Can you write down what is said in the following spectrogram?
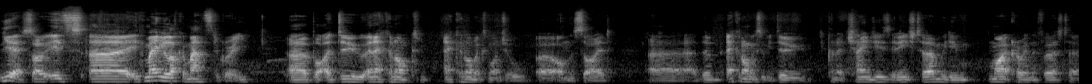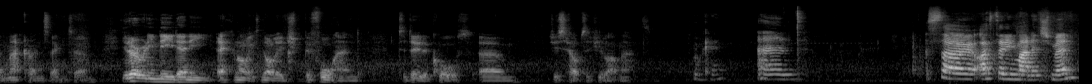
Yeah, so it's uh, it's mainly like a maths degree, uh, but I do an economics economics module uh, on the side. Uh, the economics that we do kind of changes in each term. We do micro in the first term, macro in the second term. You don't really need any economics knowledge beforehand to do the course. Um, just helps if you like maths. Okay. And So I study management,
